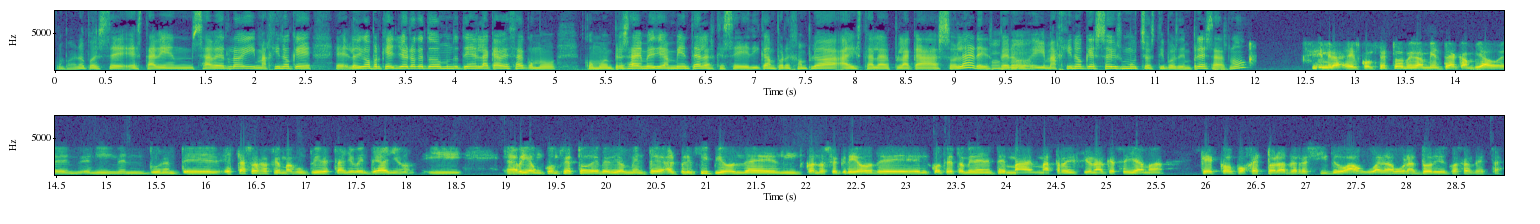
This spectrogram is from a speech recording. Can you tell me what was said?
Bueno, pues eh, está bien saberlo y imagino que, lo digo porque yo creo que todo el mundo tiene en la cabeza como, como empresa de medio ambiente a las que se dedican, por ejemplo, a, instalar placas solares, pero imagino que sois muchos tipos de empresas, ¿no? Sí, mira, el concepto de medio ambiente ha cambiado. durante esta asociación va a cumplir este año 20 años y había un concepto de medio ambiente al principio, cuando se creó del concepto de medio ambiente más, tradicional que se llama, que es como gestoras de residuos, agua, laboratorio y cosas de estas.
